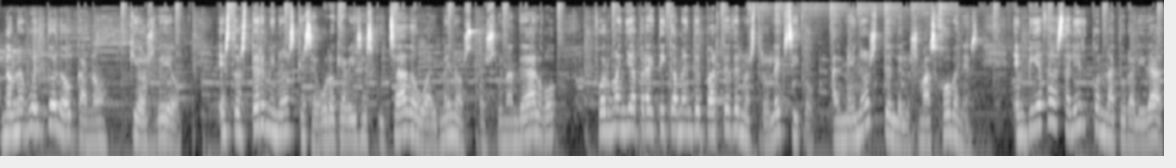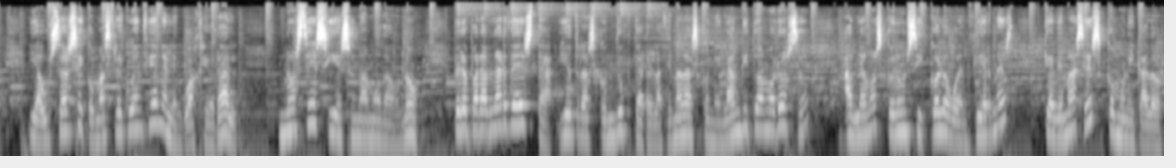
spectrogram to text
No me he vuelto loca, no, que os veo. Estos términos, que seguro que habéis escuchado o al menos os suenan de algo, forman ya prácticamente parte de nuestro léxico, al menos del de los más jóvenes. Empieza a salir con naturalidad y a usarse con más frecuencia en el lenguaje oral. No sé si es una moda o no, pero para hablar de esta y otras conductas relacionadas con el ámbito amoroso, hablamos con un psicólogo en ciernes que además es comunicador,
